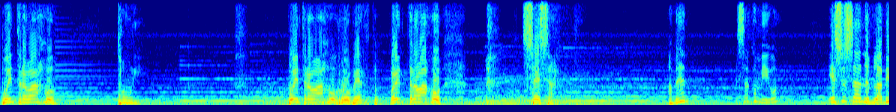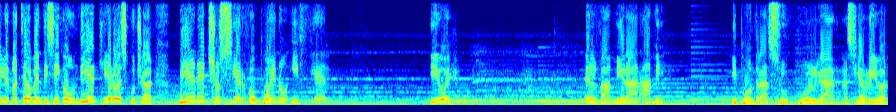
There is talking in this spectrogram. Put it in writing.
Buen trabajo, Tony. Buen trabajo, Roberto. Buen trabajo, César. Amén. ¿Está conmigo? Eso está en la Biblia, Mateo 25. Un día quiero escuchar, bien hecho siervo, bueno y fiel. Y hoy, Él va a mirar a mí y pondrá su pulgar hacia arriba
